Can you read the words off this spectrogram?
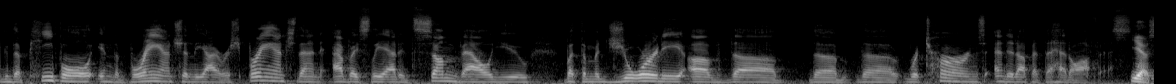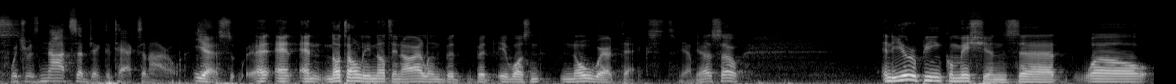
the people in the branch in the Irish branch then obviously added some value but the majority of the the, the returns ended up at the head office Yes. which was not subject to tax in Ireland. Yes, a- and, and not only not in Ireland, but, but it was n- nowhere taxed. Yep. Yeah, so, and the European Commission said, well,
